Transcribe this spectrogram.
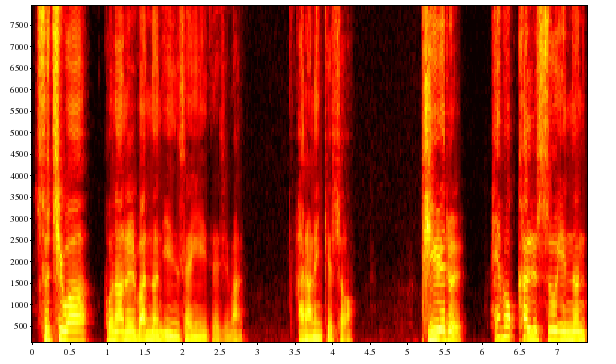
수치와 고난을 받는 인생이 되지만 하나님께서 기회를 회복할 수 있는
